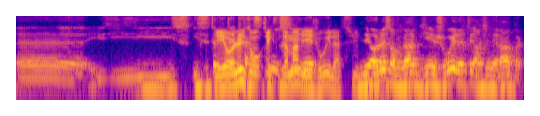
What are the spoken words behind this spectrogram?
euh, ils, les Oilers ont extrêmement bien joué là-dessus. Les Oilers ont vraiment bien joué là, en général.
